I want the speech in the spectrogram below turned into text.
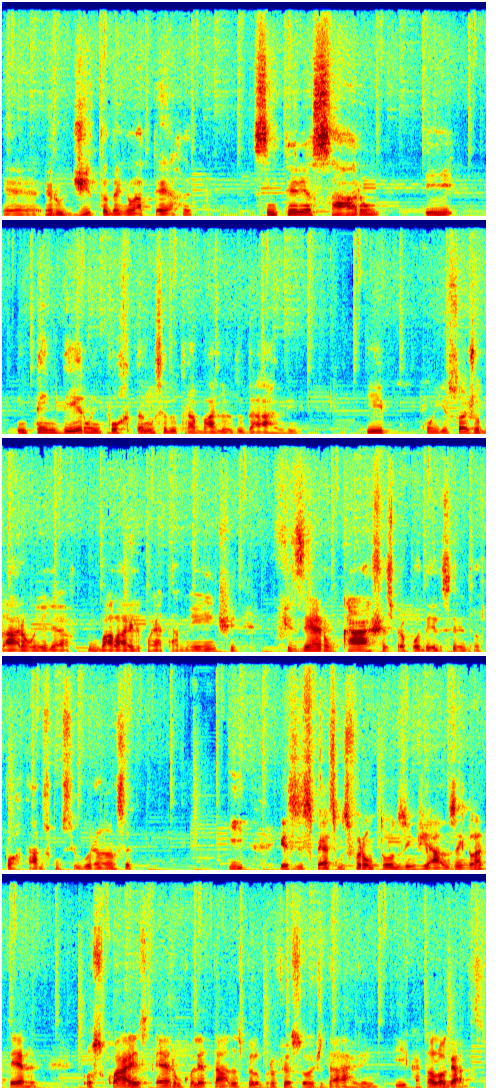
é, erudita da Inglaterra, se interessaram e entenderam a importância do trabalho do Darwin e com isso ajudaram ele a embalar ele corretamente, fizeram caixas para poder eles serem transportados com segurança. E esses espécimes foram todos enviados à Inglaterra, os quais eram coletados pelo professor de Darwin e catalogados.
